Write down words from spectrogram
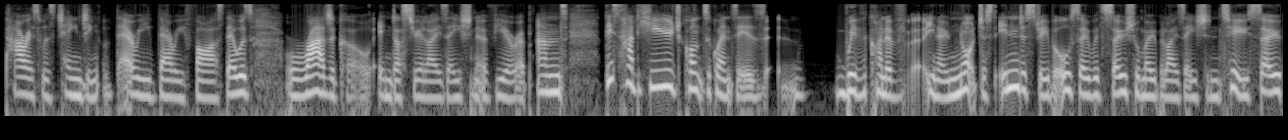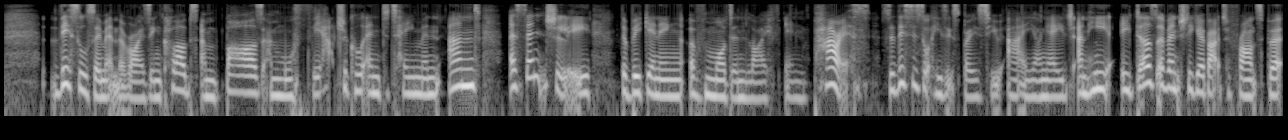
Paris was changing very, very fast. There was radical industrialization of Europe, and this had huge consequences with kind of, you know, not just industry, but also with social mobilisation too. So this also meant the rise in clubs and bars and more theatrical entertainment and essentially the beginning of modern life in Paris. So this is what he's exposed to at a young age. And he, he does eventually go back to France, but,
